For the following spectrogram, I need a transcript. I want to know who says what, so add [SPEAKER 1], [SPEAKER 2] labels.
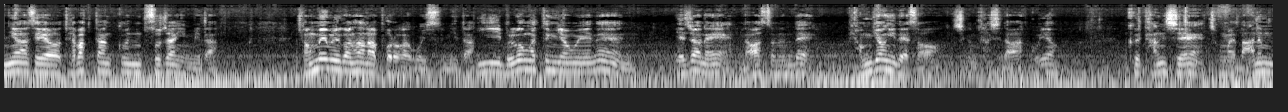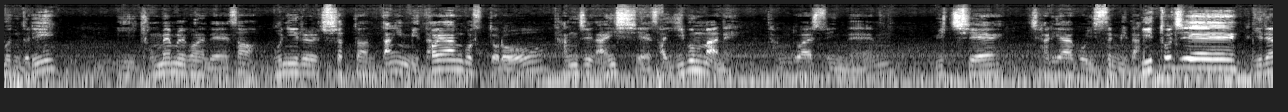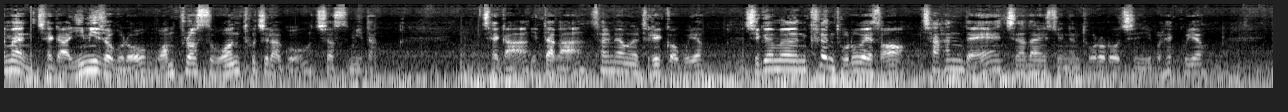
[SPEAKER 1] 안녕하세요. 대박당꾼 부소장입니다. 경매 물건 하나 보러 가고 있습니다. 이 물건 같은 경우에는 예전에 나왔었는데 변경이 돼서 지금 다시 나왔고요. 그 당시에 정말 많은 분들이 이 경매 물건에 대해서 문의를 주셨던 땅입니다. 서해안고속도로 당진 IC에서 2분 만에 당도할 수 있는 위치에 자리하고 있습니다. 이 토지의 이름은 제가 임의적으로 원 플러스 원 토지라고 지었습니다. 제가 이따가 설명을 드릴 거고요. 지금은 큰 도로에서 차 한 대 지나다닐 수 있는 도로로 진입을 했고요.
